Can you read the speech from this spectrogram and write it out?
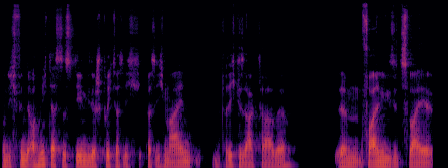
und ich finde auch nicht, dass das dem widerspricht, was ich, was ich meine, was ich gesagt habe ähm, vor allen Dingen diese zwei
